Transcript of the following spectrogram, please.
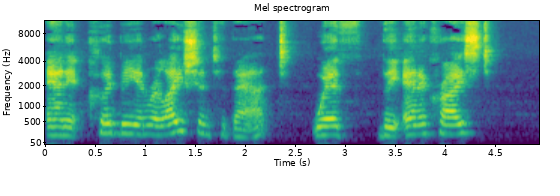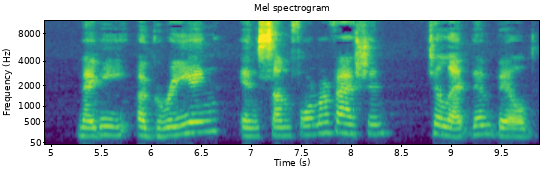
And it could be in relation to that with the Antichrist maybe agreeing in some form or fashion to let them build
